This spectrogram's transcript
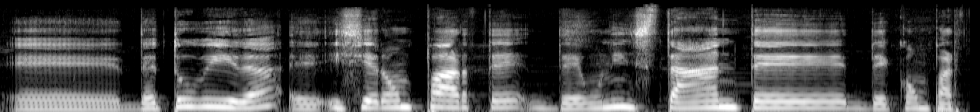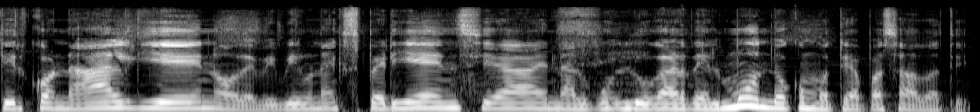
eh, de tu vida eh, hicieron parte de un instante de compartir con alguien o de vivir una experiencia en algún lugar del mundo, como te ha pasado a ti.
